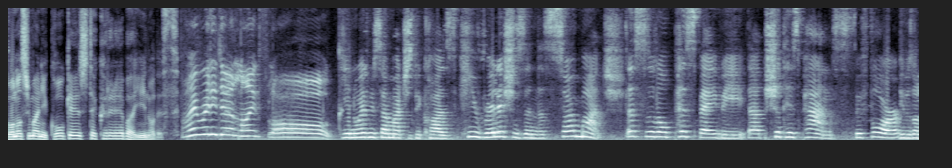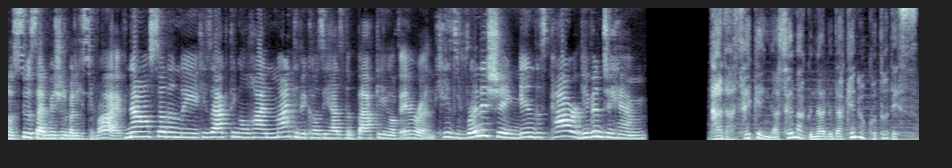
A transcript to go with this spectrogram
この島に貢献してくれればいいのです I really don't like Flock. He annoys me so much is because he relishes in this so much. This little piss baby that shit his pants before he was on a suicide mission but he survived. Now suddenly he's acting all high and mighty because he has the backing of Aaron. He's relishing in this power given to him. ただ世間が狭くなるだけのことです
